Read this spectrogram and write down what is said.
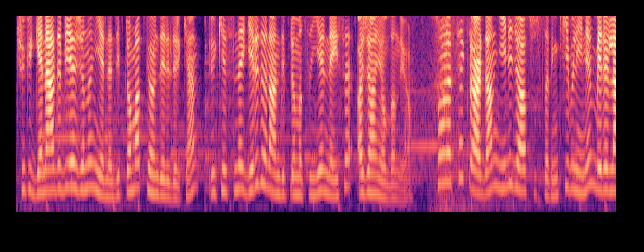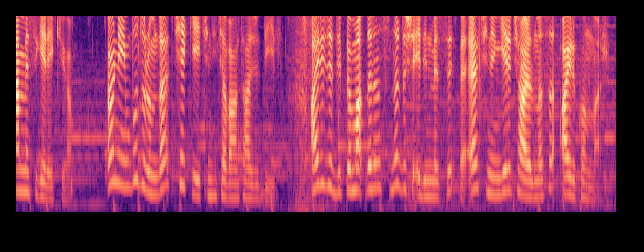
Çünkü genelde bir ajanın yerine diplomat gönderilirken ülkesine geri dönen diplomatın yerine ise ajan yollanıyor. Sonra tekrardan yeni casusların kimliğinin belirlenmesi gerekiyor. Örneğin bu durumda Çekya için hiç avantajlı değil. Ayrıca diplomatların sınır dışı edilmesi ve elçinin geri çağrılması ayrı konular.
